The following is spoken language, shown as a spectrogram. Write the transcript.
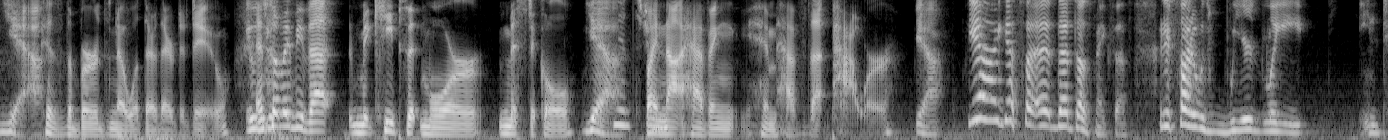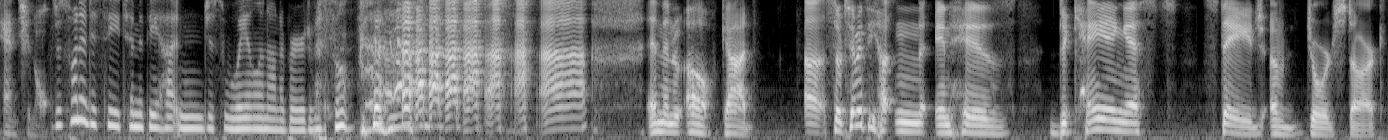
Yeah. because the birds know what they're there to do. It was And so maybe that keeps it more mystical Yeah. It's true. by not having him have that power. Yeah. Yeah, I guess that, that does make sense. I just thought it was weirdly intentional. Just wanted to see Timothy Hutton just wailing on a bird whistle. and then oh god uh, so timothy hutton in his decayingest stage of george stark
